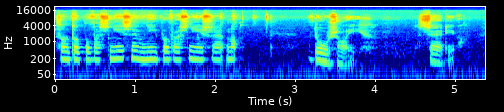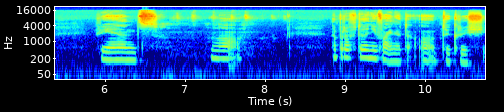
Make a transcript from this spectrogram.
są to poważniejsze, mniej poważniejsze, no dużo ich, serio. Więc, no, naprawdę niefajne te o, tygrysi.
